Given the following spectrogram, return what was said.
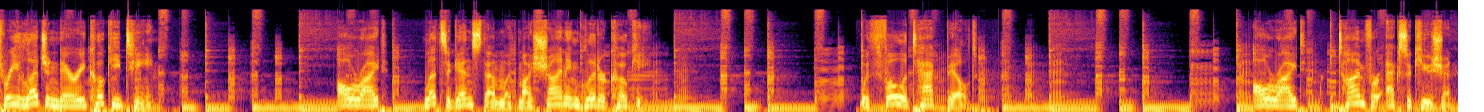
three legendary cookie team. Alright, let's against them with my shining glitter cookie. With full attack build. Alright, time for execution.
